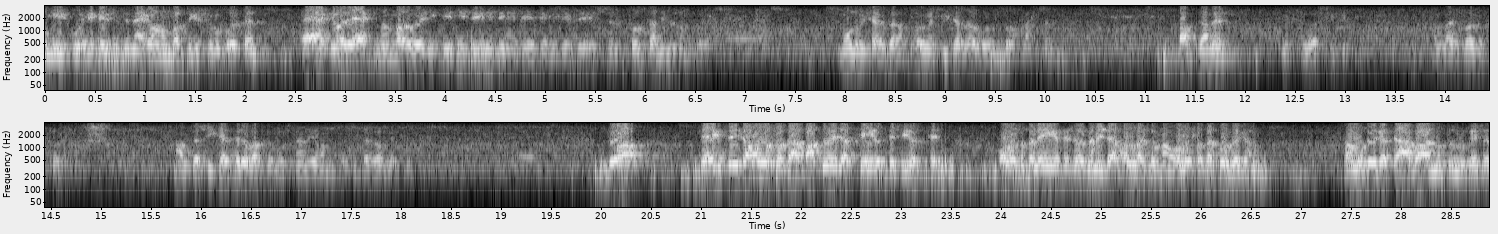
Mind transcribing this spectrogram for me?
মিরপুর হেঁটে এসেছেন। এগারো নম্বর থেকে শুরু করেছেন। একেবারে এক নম্বর হয়ে হেঁটে হেঁটে হেঁটে হেঁটে হেঁটে হেঁটে হেঁটে এসেছেন। শ্রদ্ধা নিবেদন করে। মৌলবী সাহেবরা, ধর্মের টিচাররা পর্যন্ত আসছেন। বাপ জানেন, মৃত্যুবার্ষিকী। আল্লাহ হেফাজত করে। মালদা টিচারদেরও বাধ্য করছেন আর অন্ত টিচাররাও গেছে তো দেখছে এটা অলসতা বাধ্য হয়ে যাচ্ছে, এই হচ্ছে, সেই হচ্ছে। অলসতা লেগে গেছে সরকার এটা ভালো লাগল না। অলসতা করবে কেন? তখন ওদের কাছে আবার নতুন রূপে এসে,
